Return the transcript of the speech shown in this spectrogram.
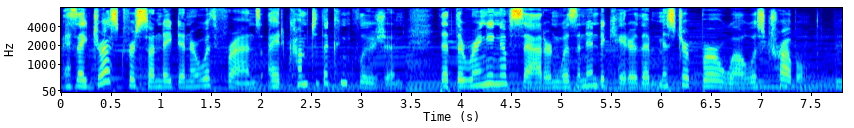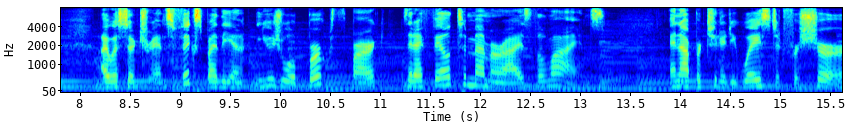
As I dressed for Sunday dinner with friends, I had come to the conclusion that the ringing of Saturn was an indicator that Mr. Burwell was troubled. I was so transfixed by the unusual birthmark that I failed to memorize the lines. An opportunity wasted for sure,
